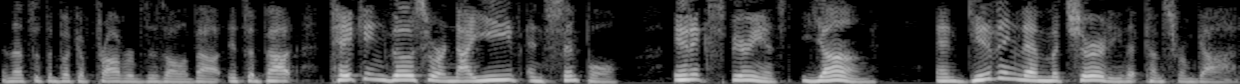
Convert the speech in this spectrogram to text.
And that's what the book of Proverbs is all about. It's about taking those who are naive and simple, inexperienced, young, and giving them maturity that comes from God.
